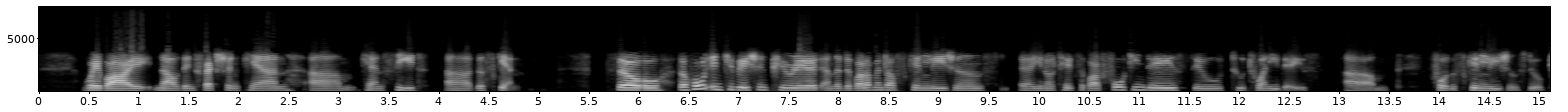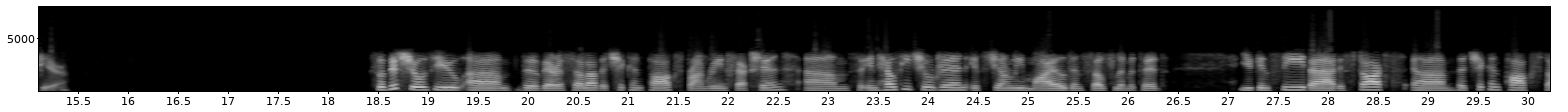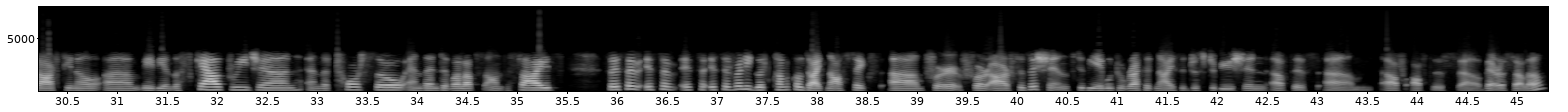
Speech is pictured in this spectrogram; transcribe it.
whereby now the infection can um, can seed uh, the skin. So the whole incubation period and the development of skin lesions, uh, you know, takes about 14 days to, to 20 days um, for the skin lesions to appear. So this shows you um, the varicella, the chickenpox primary infection. Um, so in healthy children, it's generally mild and self-limited. You can see that it starts, um, the chickenpox starts, you know, um, maybe in the scalp region and the torso, and then develops on the sides. So it's a it's a it's a, it's a really good clinical diagnostics um, for for our physicians to be able to recognize the distribution of this um, of of this uh, varicella.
